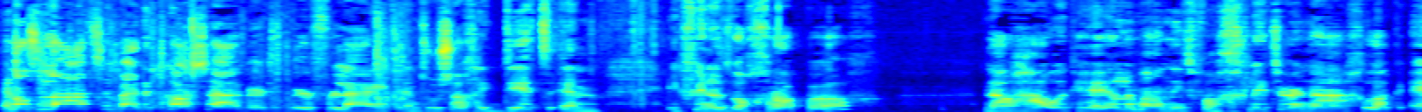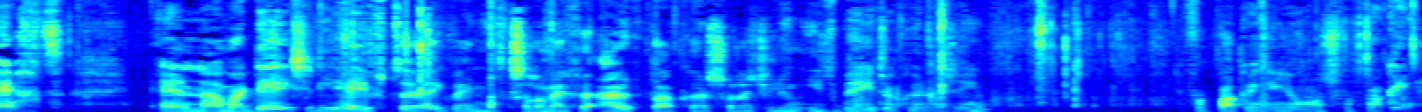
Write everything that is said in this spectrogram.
En als laatste bij de kassa werd ik weer verleid. En toen zag ik dit en ik vind het wel grappig. Nou hou ik helemaal niet van glitternagellak, echt. En, eh, maar deze die heeft, uh, ik weet niet, ik zal hem even uitpakken. Zodat jullie hem iets beter kunnen zien. Verpakkingen jongens, verpakkingen.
